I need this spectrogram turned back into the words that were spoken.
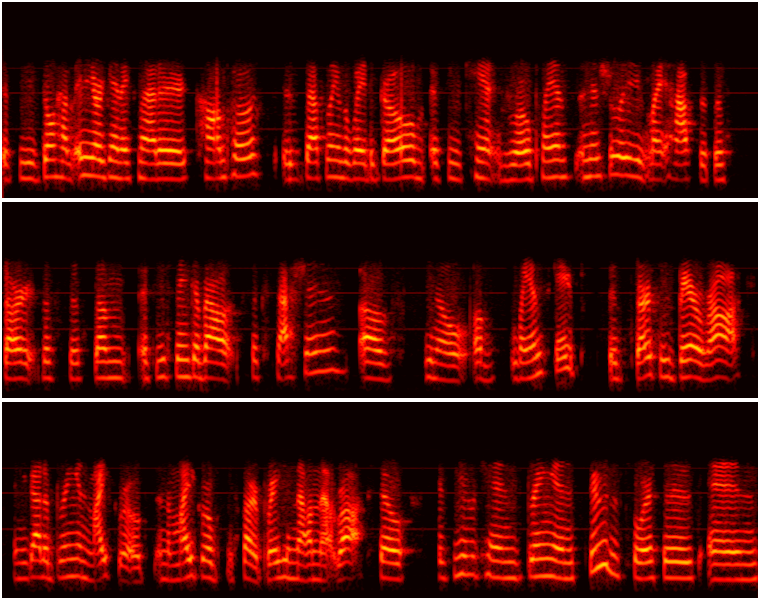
if you don't have any organic matter, compost is definitely the way to go. If you can't grow plants initially, you might have to just start the system. If you think about succession of, you know, of landscapes, it starts with bare rock and you got to bring in microbes and the microbes will start breaking down that rock. So if you can bring in food sources and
